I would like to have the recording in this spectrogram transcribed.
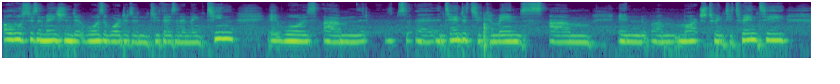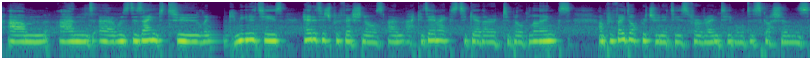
although Susan mentioned it was awarded in 2019, it was um, uh, intended to commence um, in um, March 2020 um, and uh, was designed to link communities, heritage professionals and academics together to build links and provide opportunities for roundtable discussions,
